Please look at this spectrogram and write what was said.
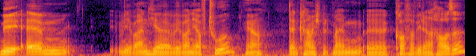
Nee, ähm, wir waren hier, wir waren hier auf Tour. ja. Dann kam ich mit meinem äh, Koffer wieder nach Hause.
